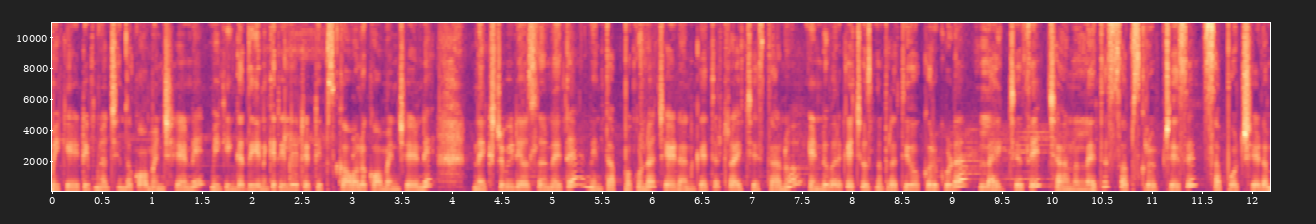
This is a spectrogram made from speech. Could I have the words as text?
మీకు ఏ టిప్ నచ్చిందో కామెంట్ చేయండి. మీకు ఇంకా దేనికి రిలేటెడ్ టిప్స్ కావాలో కామెంట్ చేయండి. నెక్స్ట్ వీడియోస్లోనైతే నేను తప్పకుండా చేయడానికైతే ట్రై చేస్తాను. ఎండు వరకే చూసిన ప్రతి ఒక్కరు కూడా లైక్ చేసి ఛానల్ని అయితే సబ్స్క్రైబ్ చేసి సపోర్ట్ చేయడం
